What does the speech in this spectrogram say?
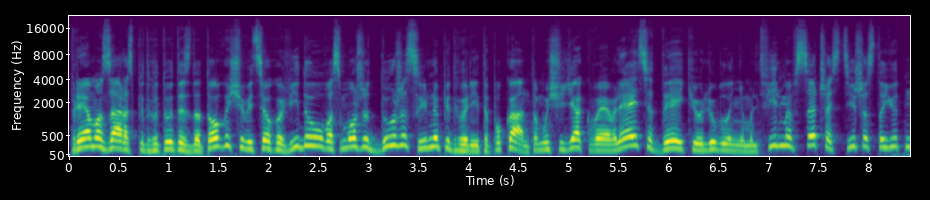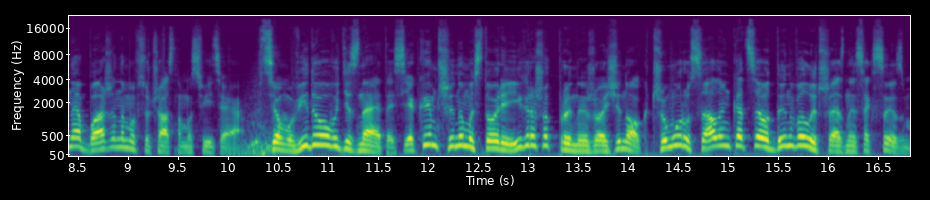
Прямо зараз підготуйтесь до того, що від цього відео у вас може дуже сильно підгоріти пукан, тому що, як виявляється, деякі улюблені мультфільми все частіше стають небажаними в сучасному світі. В цьому відео ви дізнаєтесь, яким чином історія іграшок принижує жінок, чому русаленька це один величезний сексизм.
